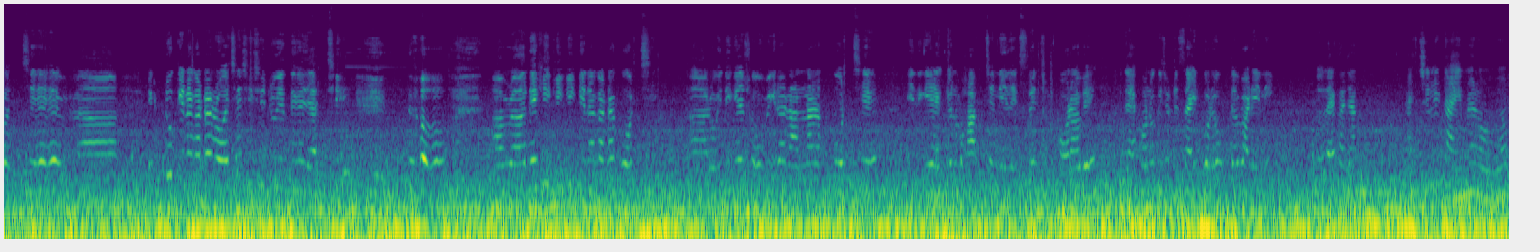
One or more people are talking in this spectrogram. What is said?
হচ্ছে আহ, একটু কেনাকাটা রয়েছে শিশিটুয়ের দিকে যাচ্ছি। তো আমরা দেখি কি কি কেনাকাটা করছি। আর ওইদিকে সৌভিকরা রান্না করছে এদিকে একজন ভাবছে নীল এক্সটেনশন করাবে। তো এখনও কিছু ডিসাইড করে উঠতে পারিনি। তো দেখা যাক। অ্যাকচুয়ালি টাইমের অভাব।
